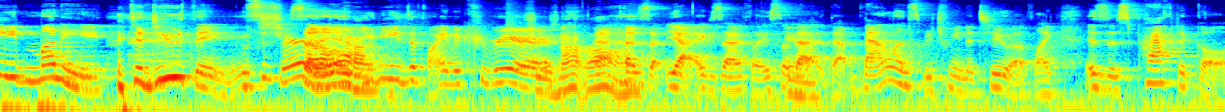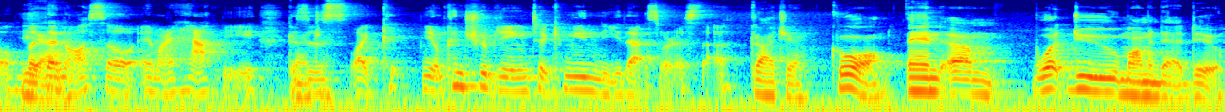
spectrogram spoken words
need money to do things. Sure, so yeah. you need to find a career." She's not wrong. has- yeah, exactly. So Yeah. that that balance between the two of like, is this practical? But then also, am I happy? Is Gotcha. this like you know contributing to community? That sort of stuff. Gotcha. Cool. And um, what do mom and dad do?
